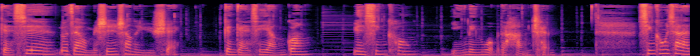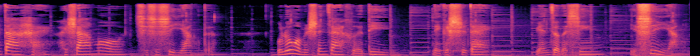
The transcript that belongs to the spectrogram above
感谢落在我们身上的雨水，更感谢阳光。愿星空引领我们的航程。星空下的大海和沙漠其实是一样的，无论我们身在何地，哪个时代，远走的心也是一样的。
